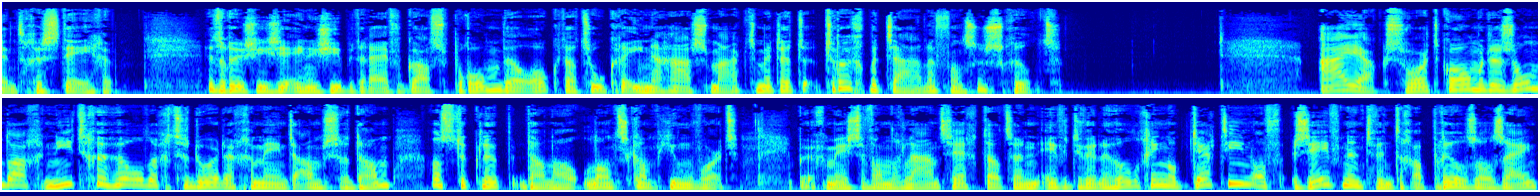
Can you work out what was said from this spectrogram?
80% gestegen. Het Russische energiebedrijf Gazprom wil ook dat Oekraïne haast maakt met het terugbetalen van zijn schuld. Ajax wordt komende zondag niet gehuldigd door de gemeente Amsterdam als de club dan al landskampioen wordt. Burgemeester Van der Laan zegt dat een eventuele huldiging op 13 of 27 april zal zijn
